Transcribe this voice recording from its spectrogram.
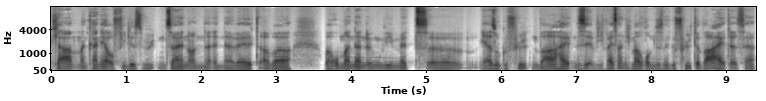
klar, man kann ja auf vieles wütend sein in, in der Welt, aber warum man dann irgendwie mit äh, ja so gefühlten Wahrheiten, ich weiß noch nicht mal, warum das eine gefühlte Wahrheit ist. Ja?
